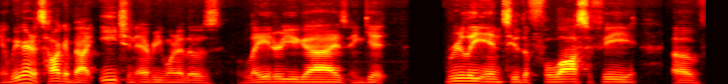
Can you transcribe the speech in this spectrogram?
And we're going to talk about each and every one of those later, you guys, and get really into the philosophy of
